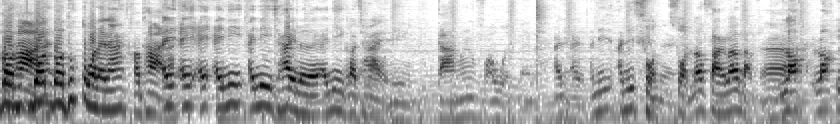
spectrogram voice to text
โดนเข้าท่าโดนโดนทุกตัวเลยนะเข้าท่าไอ้ไอ้ไอ้ไอ้นี่ไอ้นี่ใช่เลยไอ้นี่ก็ใช่นี่กลางแล้ว forward เลยนะ อันอันอันนี้อันนี้สดสดแล้วฟังแล้วแบบอ่า ล็อกล็อกจ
